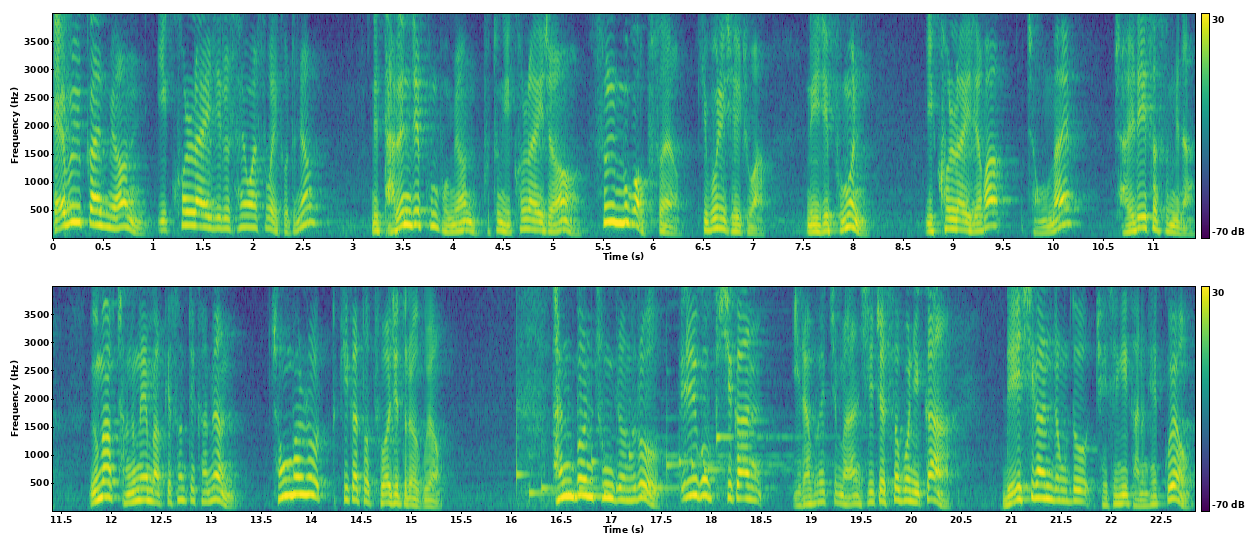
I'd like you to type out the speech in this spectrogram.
앱을 깔면 이퀄라이저를 사용할 수가 있거든요. 근데 다른 제품 보면 보통 이퀄라이저 쓸모가 없어요. 기본이 제일 좋아. 근데 이 제품은 이퀄라이저가 정말 잘 돼 있었습니다. 음악 장르에 맞게 선택하면 정말로 듣기가 더 좋아지더라고요. 한 번 충전으로 7시간 이라고 했지만 실제 써보니까 4시간 정도 재생이 가능했고요.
